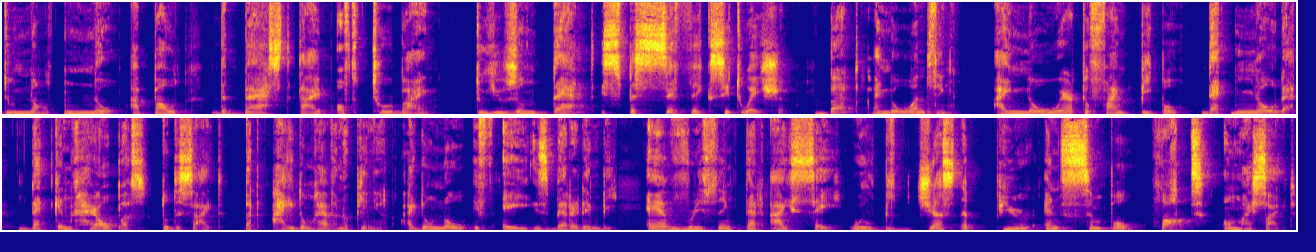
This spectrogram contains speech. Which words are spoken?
do not know about the best type of turbine to use on that specific situation. But I know one thing. I know where to find people that know that, that can help us to decide. But I don't have an opinion. I don't know if A is better than B. Everything that I say will be just a pure and simple thought on my side.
